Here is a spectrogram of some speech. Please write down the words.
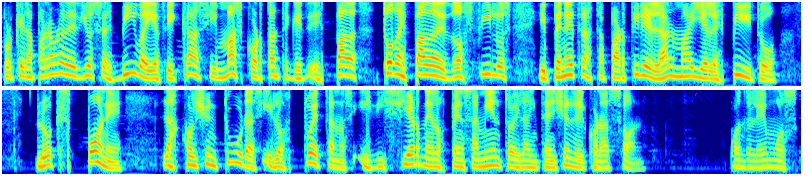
porque la palabra de Dios es viva y eficaz y más cortante que espada, toda espada de dos filos y penetra hasta partir el alma y el espíritu, lo expone, las coyunturas y los tuétanos y discierne los pensamientos y las intenciones del corazón. Cuando leemos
